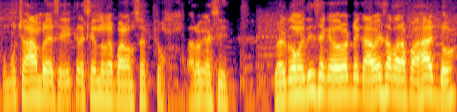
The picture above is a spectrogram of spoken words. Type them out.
con mucha hambre de seguir creciendo en el baloncesto. Claro que sí. Joel Gómez dice que dolor de cabeza para Fajardo.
